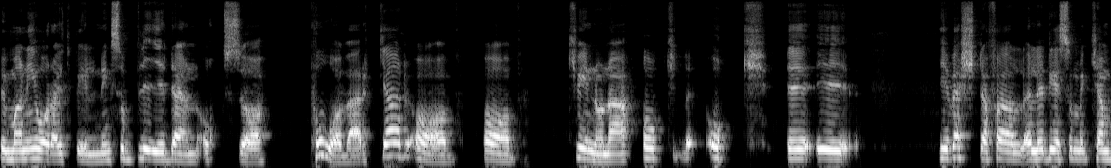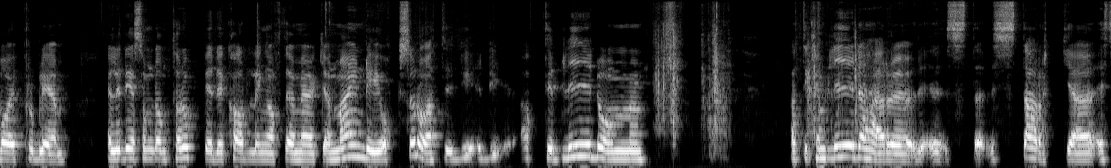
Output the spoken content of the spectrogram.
humaniorautbildning så blir den också påverkad av, av kvinnorna och, och äh, i, i värsta fall, eller det som kan vara ett problem, eller det som de tar upp i The Coddling of the American Mind, är också då att det, det, att det blir de att det kan bli det här eh, starka, ett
